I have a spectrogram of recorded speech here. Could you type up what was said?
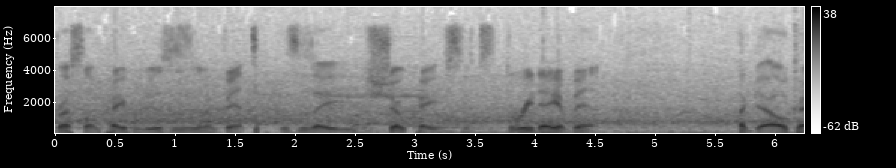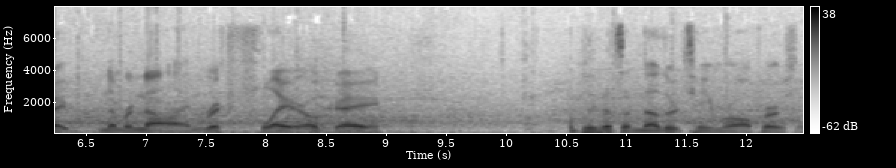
wrestling pay-per-view. This is an event. This is a showcase. It's a three-day event. Okay, okay, number nine, Ric Flair. Okay. I believe that's another Team Raw person.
